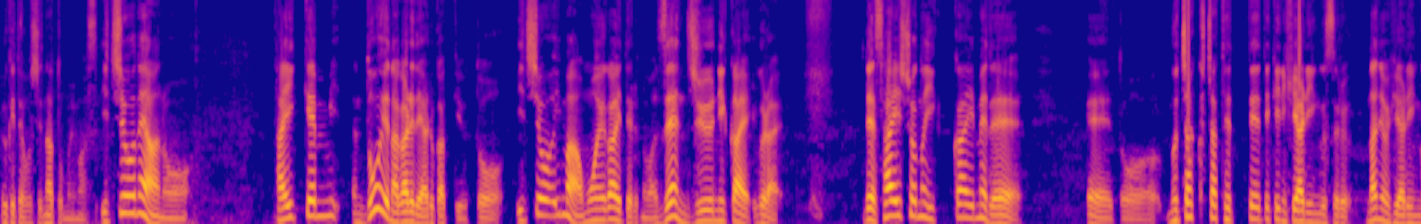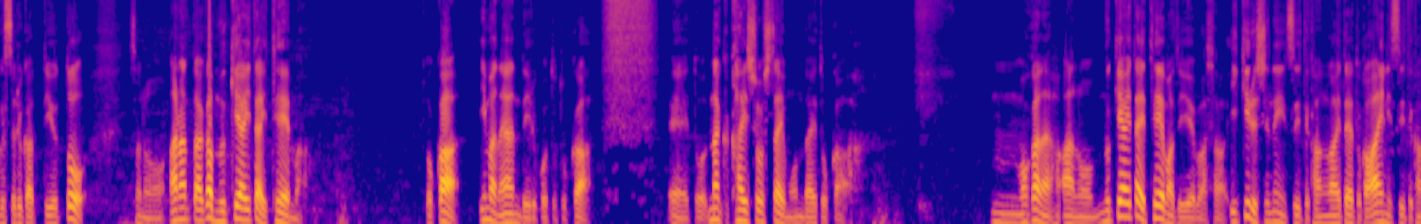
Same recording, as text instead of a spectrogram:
受けてほしいなと思います。一応ね、あの、体験みどういう流れでやるかっていうと、一応今思い描いてるのは全12回ぐらい。で、最初の1回目で、えっ、ー、と、むちゃくちゃ徹底的にヒアリングする。何をヒアリングするかっていうと、その、あなたが向き合いたいテーマとか、今悩んでいることとか、えっ、ー、と、なんか解消したい問題とか、うん、わかんない。あの、向き合いたいテーマで言えばさ、生きる死ぬについて考えたいとか、愛について考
